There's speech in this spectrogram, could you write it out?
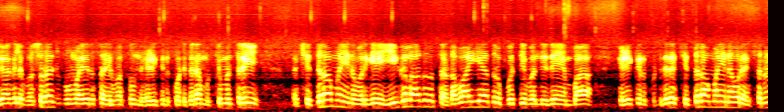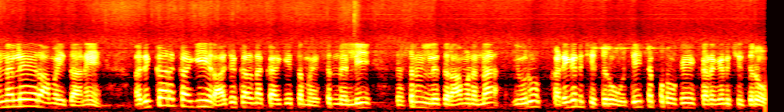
ಈಗಾಗಲೇ ಬಸವರಾಜ ಬೊಮ್ಮಾಯಿ ಅವರು ಸಹ ಇವತ್ತೊಂದು ಹೇಳಿಕೆ ಕೊಟ್ಟಿದ್ದಾರೆ. ಮುಖ್ಯಮಂತ್ರಿ ಸಿದ್ದರಾಮಯ್ಯನವರಿಗೆ ಈಗಲಾದರೂ ತಡವಾಗಿ ಆದರೂ ಬುದ್ಧಿ ಬಂದಿದೆ ಎಂಬ ಹೇಳಿಕೆ ಕೊಟ್ಟಿದ್ದಾರೆ. ಸಿದ್ದರಾಮಯ್ಯನವರ ಹೆಸರಿನಲ್ಲೇ ರಾಮ ಇದ್ದಾನೆ. ಅಧಿಕಾರಕ್ಕಾಗಿ, ರಾಜಕಾರಣಕ್ಕಾಗಿ ತಮ್ಮ ಹೆಸರಿನಲ್ಲಿ ಹೆಸರಿನಲ್ಲಿದ್ದ ರಾಮಣ್ಣನ ಇವರು ಕಡೆಗಣಿಸಿದ್ದರು, ಉದ್ದೇಶಪೂರ್ವಕವಾಗಿ ಕಡೆಗಣಿಸಿದ್ದರು.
